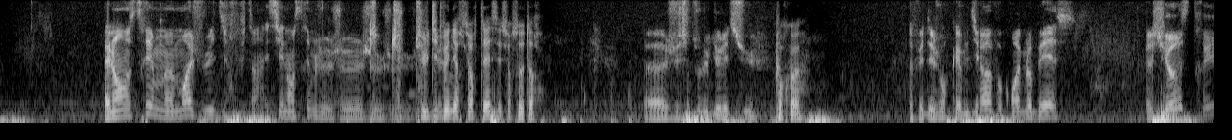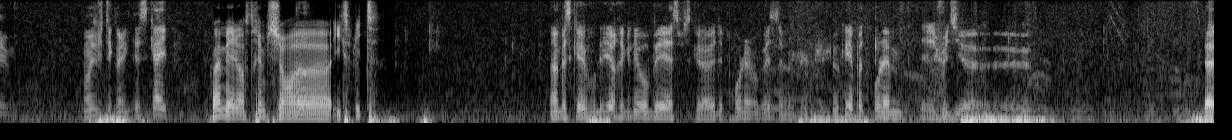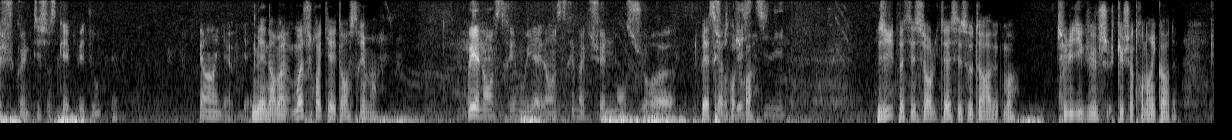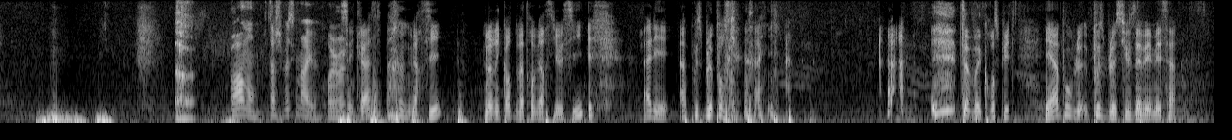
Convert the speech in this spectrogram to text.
Elle est en stream, euh, moi je lui dis. Oh putain, et si elle est en stream, je. je, je, je Tu, lui dis de venir sur TS et sur Sotor. Euh, je vais surtout lui gueuler dessus. Pourquoi? Ça fait des jours qu'elle me dit Ah, faut qu'on règle l'OBS. Je suis au stream. Moi j'étais connecté Skype. Ouais, mais elle est en stream sur euh, XSplit. Non, parce qu'elle voulait régler OBS, parce qu'elle avait des problèmes OBS. Elle me dit Ok, pas de problème. Et je lui dit euh, euh, Là, je suis connecté sur Skype et tout. Tiens, y a- y a- Mais normal, moi je crois qu'elle était en stream. hein. Oui, elle est en stream, oui, elle est en stream actuellement sur, euh, PS4, sur je crois. J'ai juste passé sur le TS et Sotor avec moi. Tu lui dis que je, que je suis en train de record. Pardon, putain, je sais pas ce qui m'arrive. C'est classe, merci. Le record va te remercier aussi. Allez, un pouce bleu pour Sky. Ça va être grosse pute. Et un pouce bleu, pouce bleu si vous avez aimé ça.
